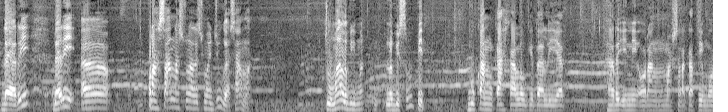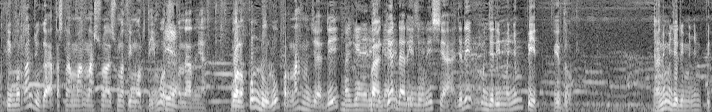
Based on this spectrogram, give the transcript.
dari dari eh, perasaan nasionalisme juga sama. Cuma lebih lebih sempit. Bukankah kalau kita lihat hari ini orang masyarakat Timur Timur kan juga atas nama nasionalisme Timur Timur Iya. sebenarnya. Walaupun dulu pernah menjadi Bagian dari bagian dari Indonesia. Jadi menjadi menyempit gitu. Nah, ini menjadi menyempit.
